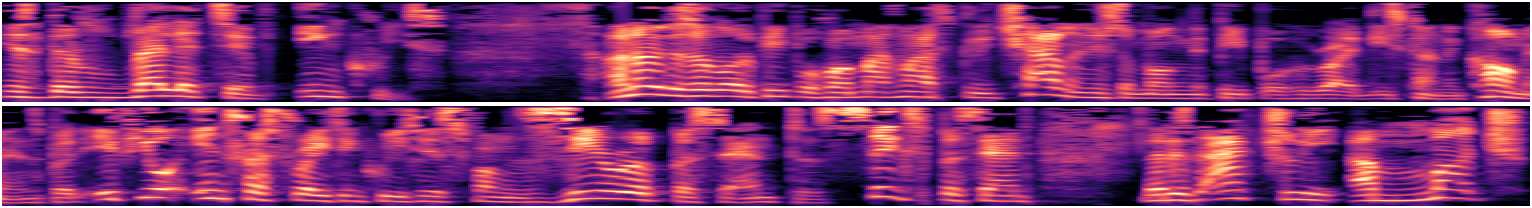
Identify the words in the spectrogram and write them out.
is the relative increase. I know there's a lot of people who are mathematically challenged among the people who write these kind of comments, but if your interest rate increases from 0% to 6%, that is actually a much,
